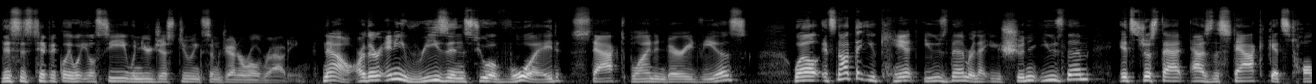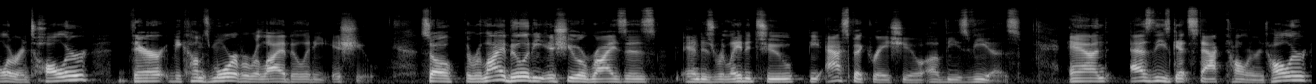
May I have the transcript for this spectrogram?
This is typically what you'll see when you're just doing some general routing. Now, are there any reasons to avoid stacked blind and buried vias? Well, it's not that you can't use them or that you shouldn't use them. It's just that as the stack gets taller and taller, there becomes more of a reliability issue. So the reliability issue arises and is related to the aspect ratio of these vias. And as these get stacked taller and taller,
